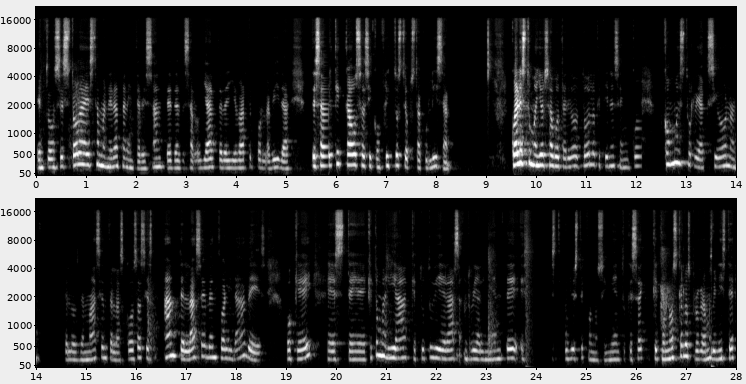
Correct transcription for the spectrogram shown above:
Entonces, toda esta manera tan interesante de desarrollarte, de llevarte por la vida, de saber qué causas y conflictos te obstaculizan, ¿Cuál es tu mayor sabotario? Todo lo que tienes en ¿Cómo es tu reacción ante los demás y ante las cosas y ante las eventualidades? ¿Ok? Este, ¿Qué tomaría que tú tuvieras realmente este, este conocimiento, que, que conozca los programas que viniste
